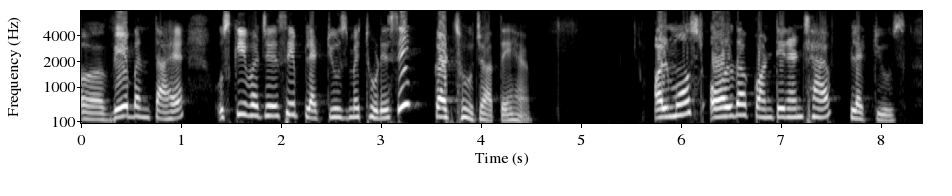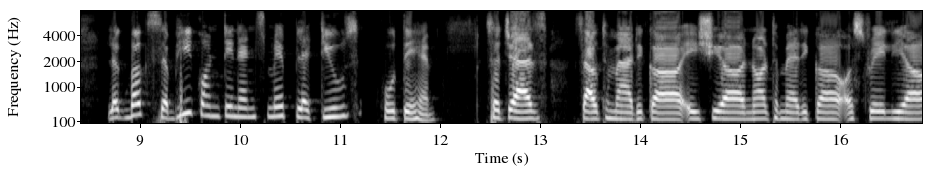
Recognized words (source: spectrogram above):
वे बनता है, उसकी वजह से प्लेट्यूज में थोड़े से कट्स हो जाते हैं। Almost all the continents have plateaus लगभग सभी कॉन्टिनेंट्स में प्लेट्यूज होते हैं such as South America Asia North America Australia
